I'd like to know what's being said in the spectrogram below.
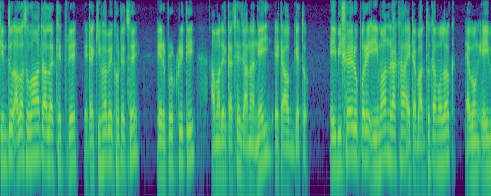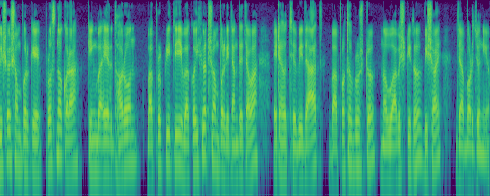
কিন্তু আল্লাহ সুবাহতাল্লার ক্ষেত্রে এটা কীভাবে ঘটেছে? এর প্রকৃতি আমাদের কাছে জানা নেই, এটা অজ্ঞাত। এই বিষয়ের উপরে ইমান রাখা এটা বাধ্যতামূলক এবং এই বিষয় সম্পর্কে প্রশ্ন করা কিংবা এর ধরন বা প্রকৃতি বা কৈফিয়ত সম্পর্কে জানতে চাওয়া, এটা হচ্ছে বিদাত বা পথভ্রষ্ট নব আবিষ্কৃত বিষয় যা বর্জনীয়।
